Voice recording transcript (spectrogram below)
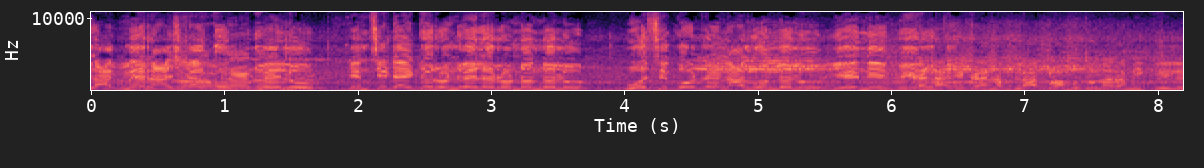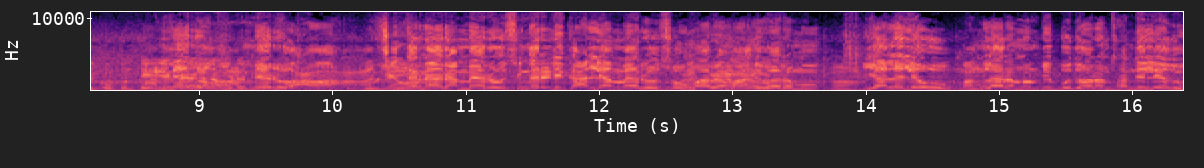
బ్లాక్ మే రాష్ట్రకు మూడు వేలు ఎంసీ డైట్ రెండు వేల రెండు వందలు. ఓసీ కోట్ల నాలుగు వందలు. ఏంది ఎక్కడన్నా బ్లాక్లో అమ్ముతున్నారా మీకు? అమ్మారు శంకర్ నగర్ అమ్మారు సింగారెడ్డి కాలనీ అమ్మారు సోమవారం ఆదివారం ఇవాళ లేవు. మంగళవారం నుండి బుధవారం సంధి లేదు.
